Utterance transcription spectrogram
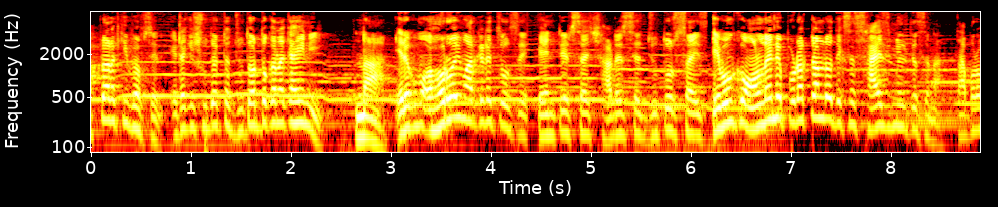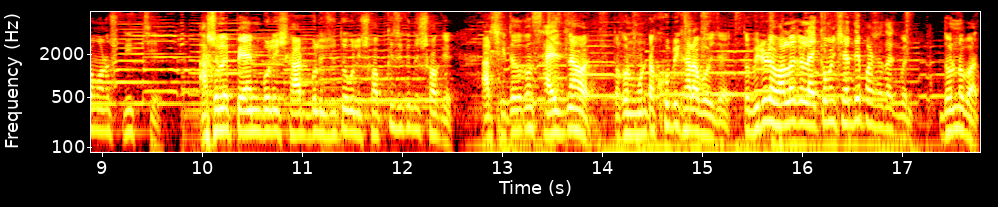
আপনারা কি ভাবছেন এটা কি শুধু একটা জুতার দোকানের কাহিনী? না, এরকম অহরই মার্কেটে চলছে। প্যান্টের সাইজ শার্টের সাইজ জুতোর সাইজ এবং কি অনলাইনে প্রোডাক্ট আনলেও দেখছে সাইজ মিলতেছে না। তারপরেও মানুষ নিচ্ছে। আসলে প্যান্ট বলি, শার্ট বলি, জুতো বলি, সবকিছু কিন্তু শখের। আর সেটা যখন সাইজ না হয়, তখন মনটা খুবই খারাপ হয়ে যায়। তো ভিডিওটা ভালো লাগে লাইক কমেন্ট শেয়ার দিয়ে পাশে থাকবেন। ধন্যবাদ।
